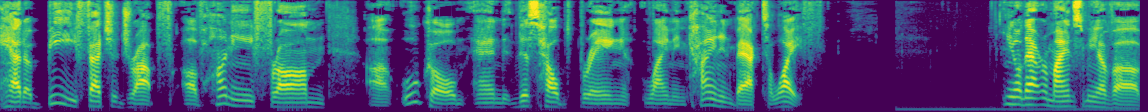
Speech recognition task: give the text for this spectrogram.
had a bee fetch a drop of honey from uh, Ukko, and this helped bring Lemminkainen back to life. You know, that reminds me of uh,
